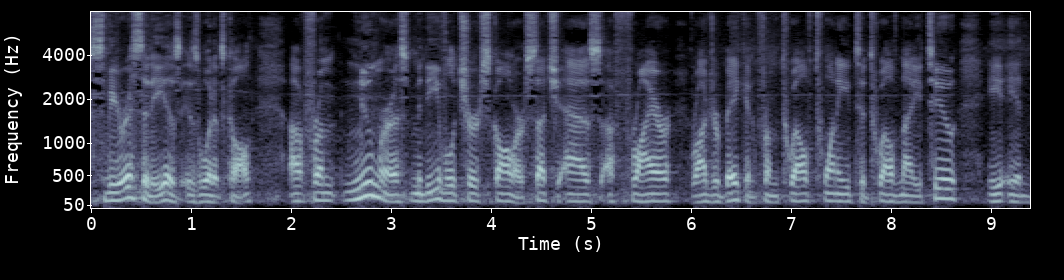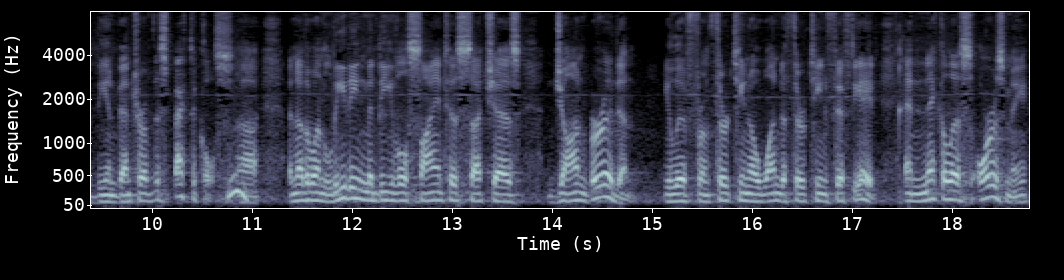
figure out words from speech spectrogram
sphericity is, is what it's called, uh, from numerous medieval church scholars, such as a friar Roger Bacon from 1220 to 1292, he, he, the inventor of the spectacles. Mm. Uh, another one, leading medieval scientists such as John Buridan, he lived from 1301 to 1358. And Nicholas Oresme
